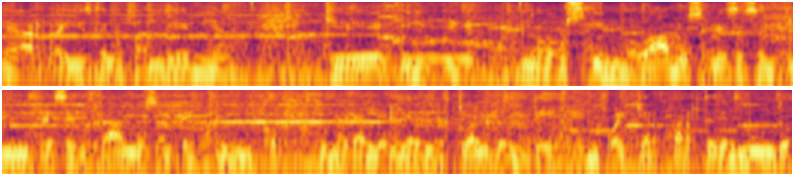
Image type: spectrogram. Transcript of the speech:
eh, a raíz de la pandemia que eh, nos innovamos en ese sentido y presentamos ante el público una galería virtual donde en cualquier parte del mundo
